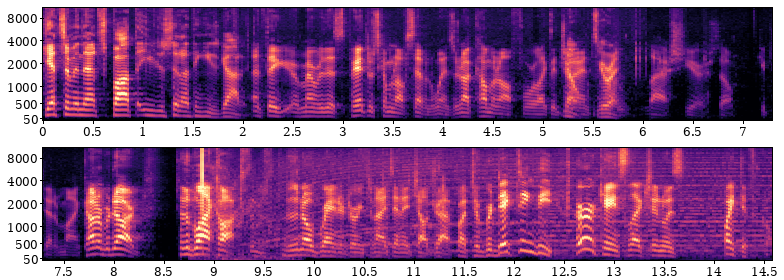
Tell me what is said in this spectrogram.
gets him in that spot that you just said, I think he's got it. And think, remember this: the Panthers coming off seven wins. They're not coming off four like the Giants you're right. last year. So keep that in mind. Connor Bedard to the Blackhawks. It was, it was a no-brainer during tonight's NHL draft. But to predicting the Hurricane selection was quite difficult.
